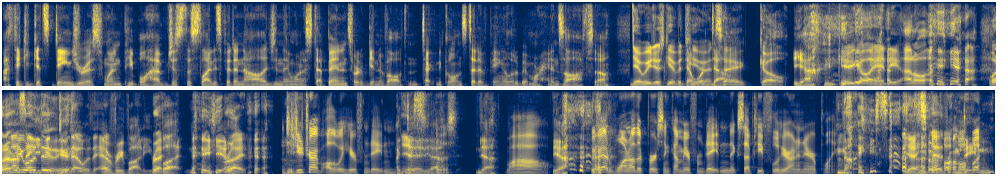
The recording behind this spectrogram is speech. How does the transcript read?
I think it gets dangerous when people have just the slightest bit of knowledge and they want to step in and sort of get involved in the technical instead of being a little bit more hands off. So, Yeah, we just give it to you and out. say go. yeah. Here you go, Andy. I don't. yeah. Whatever you wanna do can do that with everybody, Right. but yeah. Right. Did you drive all the way here from Dayton? I Yes. did. Yeah. Yes. Yeah. Wow. Yeah. We've had one other person come here from Dayton, except he flew here on an airplane. nice. Yeah, he did. From oh. Dayton.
